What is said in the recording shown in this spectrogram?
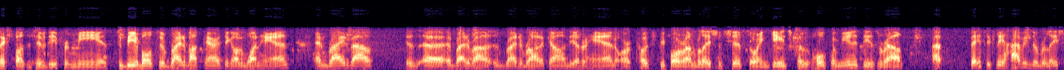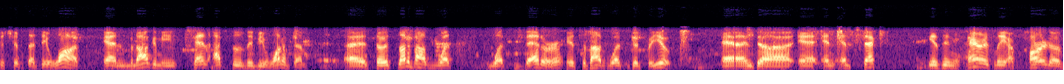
sex positivity for me is to be able to write about parenting on one hand and write about is uh, write about write erotica on the other hand, or coach people around relationships, or engage co- whole communities around uh, basically having the relationships that they want. And monogamy can absolutely be one of them. Uh, so it's not about what what's better; it's about what's good for you. And uh, and, and and sex is inherently a part of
